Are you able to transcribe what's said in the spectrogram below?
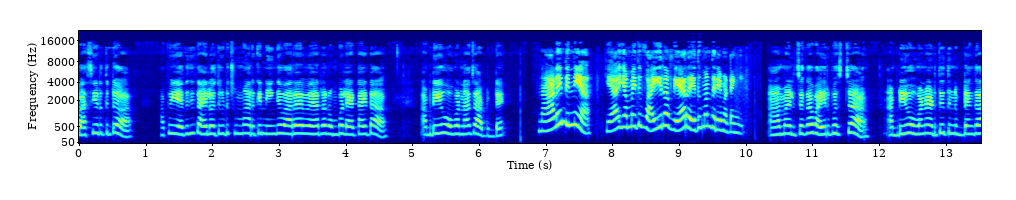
பசி எடுத்துட்டோ? அப்போ எதுக்கு கையில் வச்சுக்கிட்டு சும்மா இருக்கேன்? நீங்கள் வர வேற ரொம்ப லேட் ஆயிட்டா? அப்படியே ஒவ்வொன்றா சாப்பிட்டுட்டேன் நானே தின்னியா? ஏன் அம்மா இது வயிற வேற எதுவுமே தெரிய மாட்டேங்கி ஆமாம் இழிச்சக்கா வயிறு பசிச்சா? அப்படியே ஒவ்வொன்றா எடுத்து தின்னுப்பிட்டேங்க்கா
